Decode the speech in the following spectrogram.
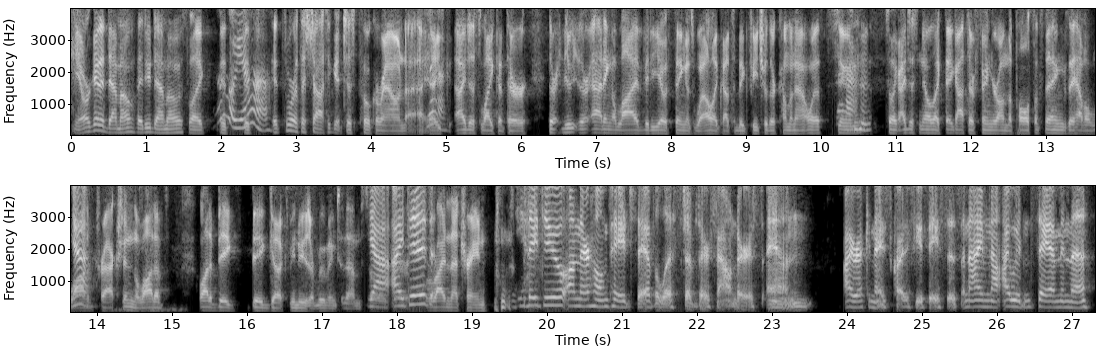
yeah, or get a demo. They do demos. Like Oh, it's, yeah. it's it's worth a shot to get just poke around. I, Yeah. I I just like that they're they're they're adding a live video thing as well. Like that's a big feature they're coming out with soon. Yeah. Mhm. So like I just know like they got their finger on the pulse of things. They have a lot Yeah. of traction. A lot of a lot of big big uh, communities are moving to them. So Yeah, like, I did- we're riding that train. they do on their homepage they have a list of their founders and i recognize quite a few faces and i'm not i wouldn't say i'm in the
